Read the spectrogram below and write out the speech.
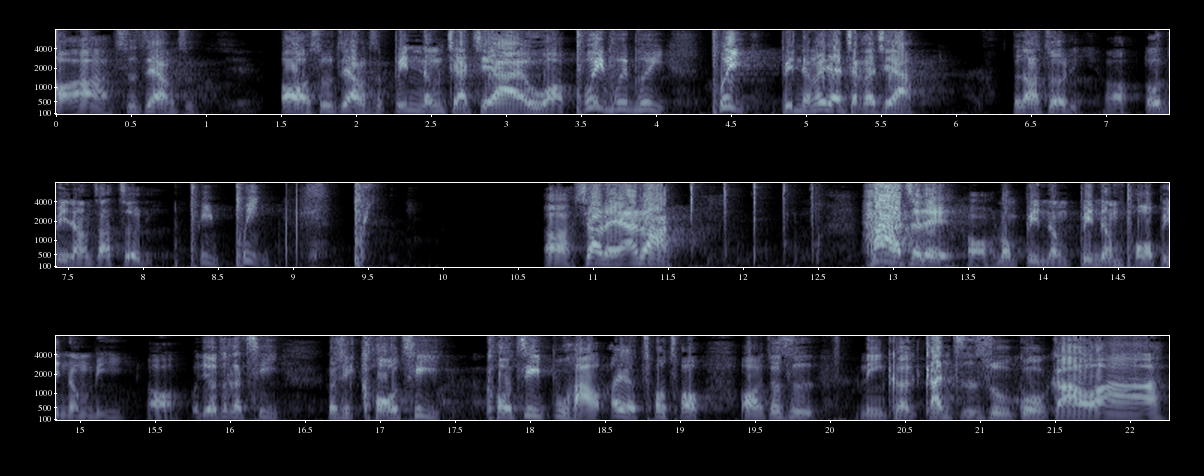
啊，是这样子，哦是这样子，冰冷加加有无？呸呸呸呸，冰冷一下食个加。就到这里哦，都槟榔在这里，呸呸呸！啊，下来啊啦，哈着嘞哦，弄槟榔槟榔破槟榔味哦，有这个气，就是口气口气不好，哎呦臭臭哦，就是你可肝指数过高啊，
